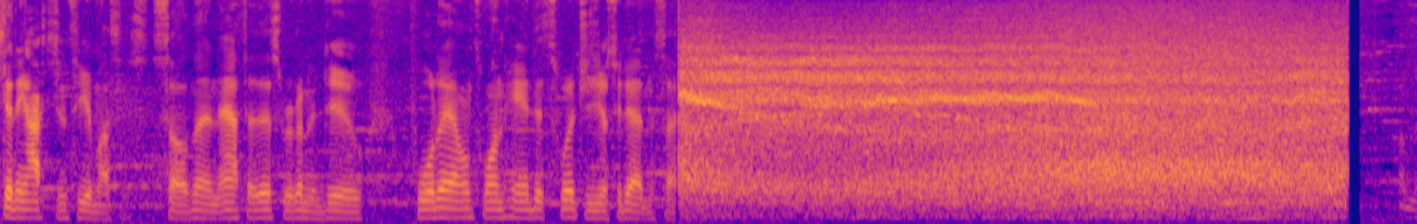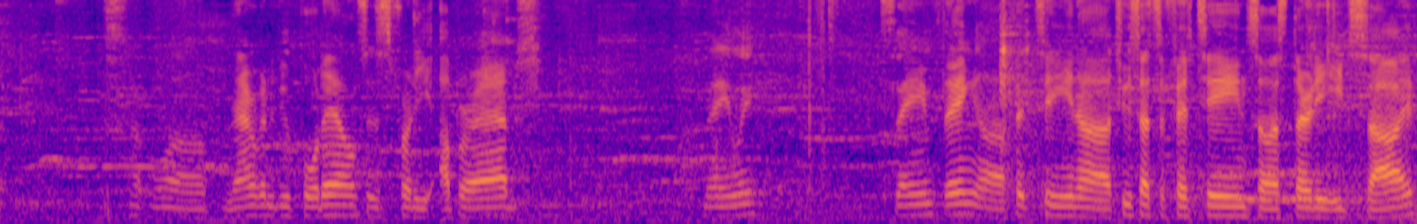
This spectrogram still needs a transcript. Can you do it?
getting oxygen to your muscles. So then after this we're to do pull downs one-handed switches you'll see that in a second Now we're gonna do pull downs. This is for the upper abs, mainly. Same thing, uh, 15, uh, two sets of 15, so that's 30 each side.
